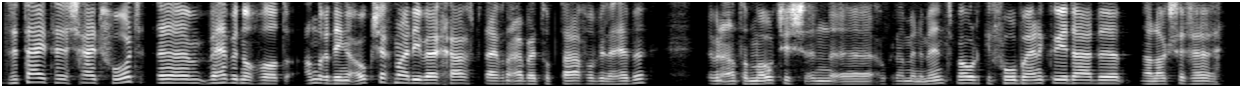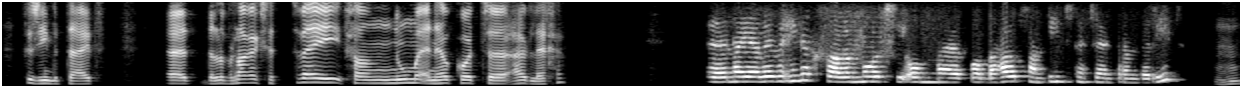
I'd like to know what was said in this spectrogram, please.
de tijd schrijdt voort. Ehm, we hebben nog wat andere dingen ook, zeg maar, die wij graag als Partij van de Arbeid op tafel willen hebben. We hebben een aantal moties en eh, ook een amendement mogelijk in voorbereiding. Kun je daar de, nou laat ik zeggen, gezien de tijd, eh, de belangrijkste twee van noemen en heel kort uitleggen? Nou ja, we hebben in ieder geval een motie om voor behoud van dienstencentrum De Riet. Mhm.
